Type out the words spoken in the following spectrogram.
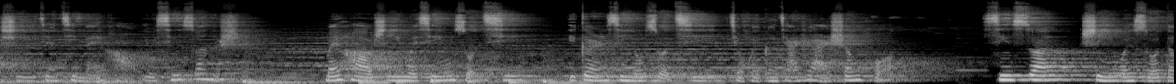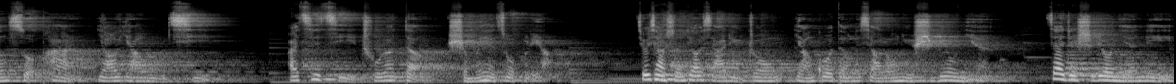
是一件既美好又心酸的事。美好是因为心有所期，一个人心有所期，就会更加热爱生活。心酸是因为所等所盼遥遥无期，而自己除了等，什么也做不了。就像《神雕侠侣》中，杨过等了小龙女十六年，在这十六年里，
